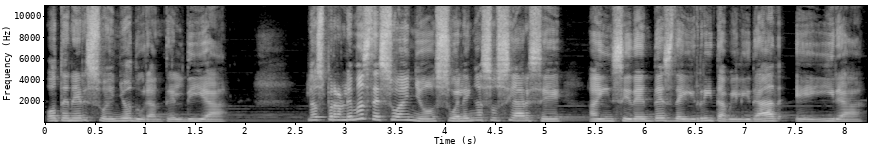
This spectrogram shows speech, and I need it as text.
o tener sueño durante el día. Los problemas de sueño suelen asociarse a incidentes de irritabilidad e ira.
